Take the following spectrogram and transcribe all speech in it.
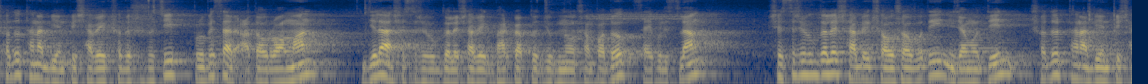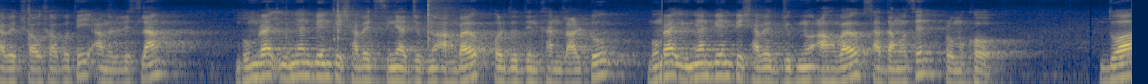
সদর থানা বিএনপির সাবেক সদস্য সচিব প্রফেসর আতাউর রহমান জেলা স্বেচ্ছাসেবক দলের সাবেক ভারপ্রাপ্ত যুগ্ম সম্পাদক সাইফুল ইসলাম, স্বেচ্ছাসেবক দলের সাবেক সহসভাপতি নিজামুদ্দিন, সদর থানা বিএনপির সাবেক সহসভাপতি আমিরুল ইসলাম ভুমরা ইউনিয়ন বিএনপির সাবেক সিনিয়র যুগ্ম আহ্বায়ক ফরিদুদ্দিন খান লালটু ভুমরা ইউনিয়ন বিএনপির সাবেক যুগ্ম আহ্বায়ক সাদ্দাম হোসেন প্রমুখ। দোয়া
